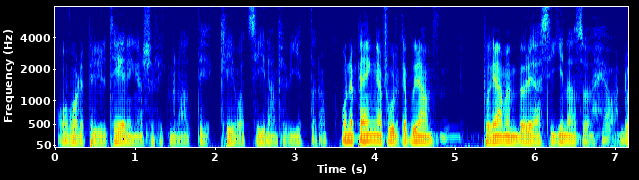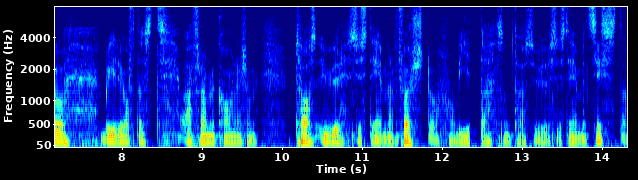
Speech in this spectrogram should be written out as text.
Och var det prioriteringar så fick man alltid kliva åt sidan för vita då. Och när pengar för olika program programmen börjar sina så ja, då blir det oftast afroamerikaner som tas ur systemen först då och vita som tas ur systemet sist då.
